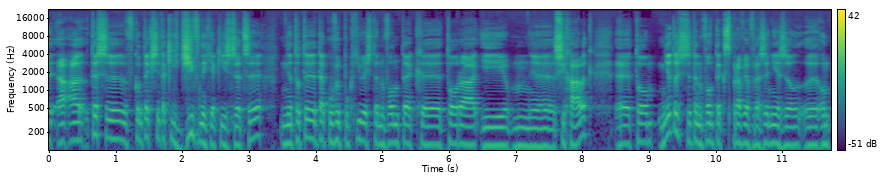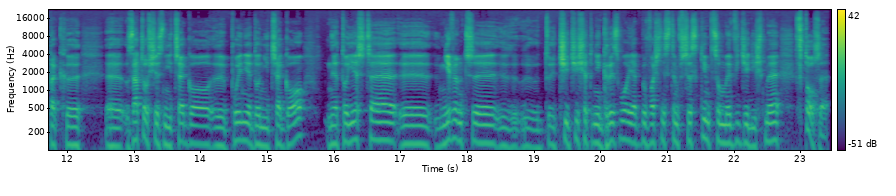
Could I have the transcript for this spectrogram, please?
E, a, a też e, w kontekście takich dziwnych jakichś rzeczy, to ty tak uwypukliłeś ten wątek e, Tora i mm, She-Hulk, to nie dość, że ten wątek sprawia wrażenie, że on tak zaczął się z niczego, płynie do niczego, to jeszcze y, nie wiem, czy y, ci, ci się to nie gryzło jakby właśnie z tym wszystkim, co my widzieliśmy w Torze.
